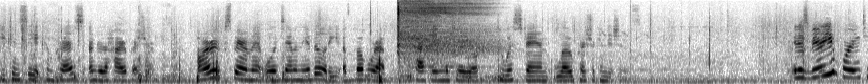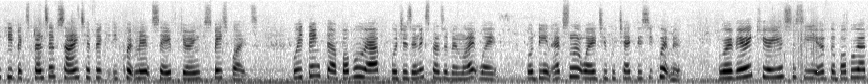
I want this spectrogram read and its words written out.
you can see it compress under the higher pressure. Our experiment will examine the ability of bubble wrap packing material to withstand low pressure conditions. It is very important to keep expensive scientific equipment safe during space flights. We think that bubble wrap, which is inexpensive and lightweight, would be an excellent way to protect this equipment. We're very curious to see if the bubble wrap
